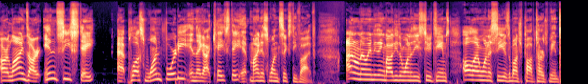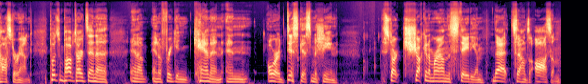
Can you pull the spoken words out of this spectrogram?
Our lines are NC State at plus 140, and they got K State at minus 165. I don't know anything about either one of these two teams. All I want to see is a bunch of Pop Tarts being tossed around. Put some Pop Tarts in a and a and a freaking cannon and or a discus machine. Start chucking them around the stadium. That sounds awesome.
